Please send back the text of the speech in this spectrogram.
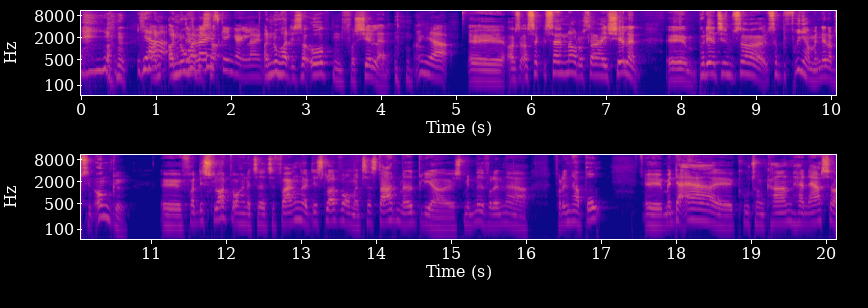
ja, og, og nu det har det så, ikke engang løgn. Og nu har det så åbent for Sjælland. Ja, øh, og og så, så, når du så er i Sjælland, øh, på det her tidspunkt, så, så befrier man netop sin onkel øh, fra det slot, hvor han er taget til fange, og det slot, hvor man til at starte med bliver øh, smidt ned fra den her, fra den her bro. Øh, men der er øh, Kuton Khan, han er så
